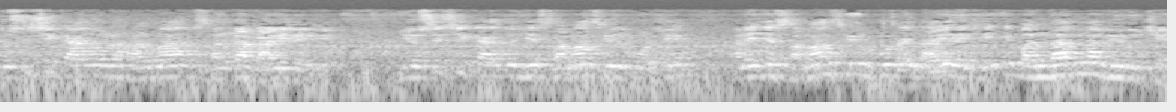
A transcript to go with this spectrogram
યુસીસી કાયદો હાલમાં સરકાર લાવી રહી છે. યુસીસી કાયદો જે સમાન સિવિલ કોડ છે અને જે સમાન સિવિલ કોડ લાવી રહી છે, એ બંધારણના વિરુદ્ધ છે.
